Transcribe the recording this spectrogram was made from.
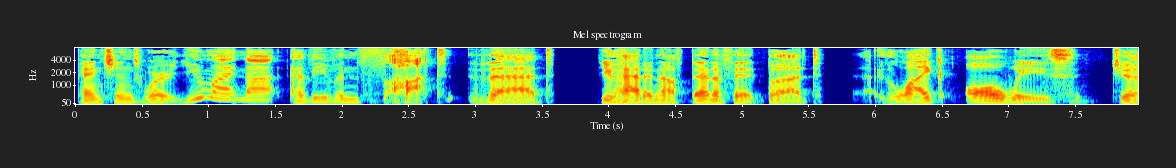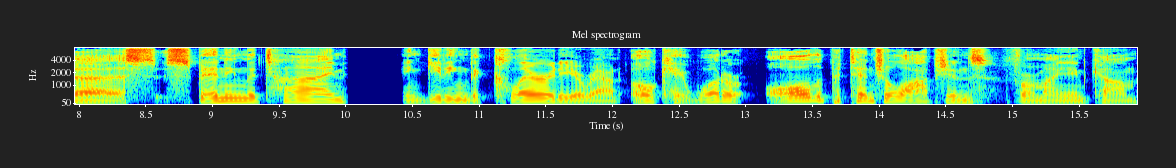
pensions where you might not have even thought that you had enough benefit, but uh, like always, just spending the time and getting the clarity around okay, what are all the potential options for my income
